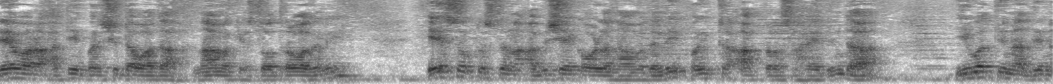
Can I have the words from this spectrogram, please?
ದೇವರ ಅತಿ ಪರಿಶುದ್ಧವಾದ ನಾಮಕ್ಕೆ ಸ್ತೋತ್ರವಾಗಲಿ. ಯೇಸು ಕ್ರಿಸ್ತನ ಅಭಿಷೇಕವುಳ್ಳ ನಾಮದಲ್ಲಿ ಪವಿತ್ರ ಆತ್ಮರ ಸಹಾಯದಿಂದ ಇವತ್ತಿನ ದಿನ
